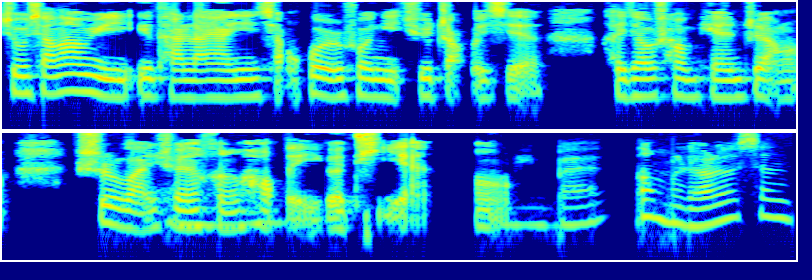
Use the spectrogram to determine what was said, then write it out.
就相当于一台蓝牙音响，或者说你去找一些黑胶唱片，这样是完全很好的一个体验。嗯，明白。那我们聊聊现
